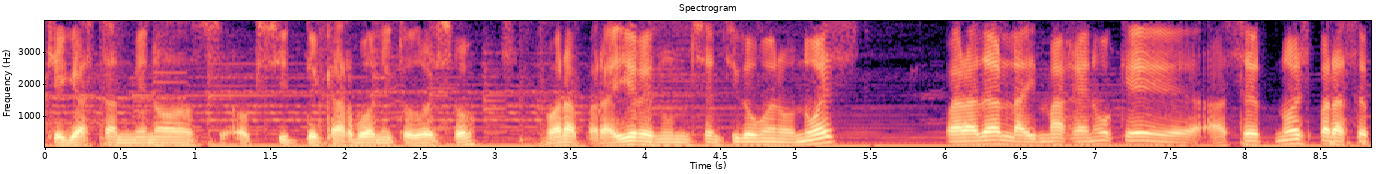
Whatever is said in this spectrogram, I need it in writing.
que, gastan menos óxido de carbono y todo eso. Ahora, para ir en un sentido bueno, no es para dar la imagen o que hacer, no es para hacer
